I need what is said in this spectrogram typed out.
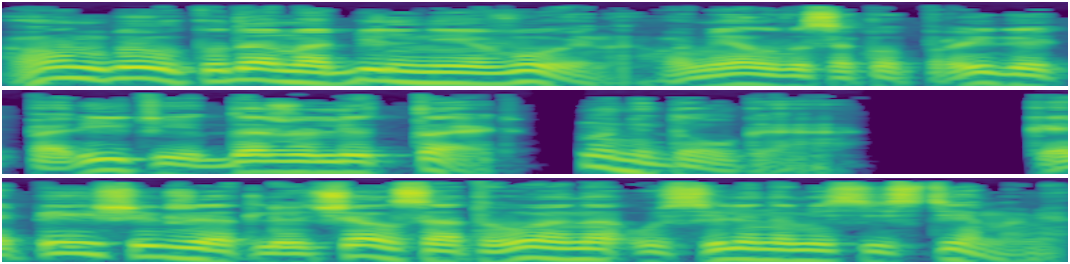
Он был куда мобильнее воина, умел высоко прыгать, парить и даже летать, но недолго. Копейщик же отличался от воина усиленными системами.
